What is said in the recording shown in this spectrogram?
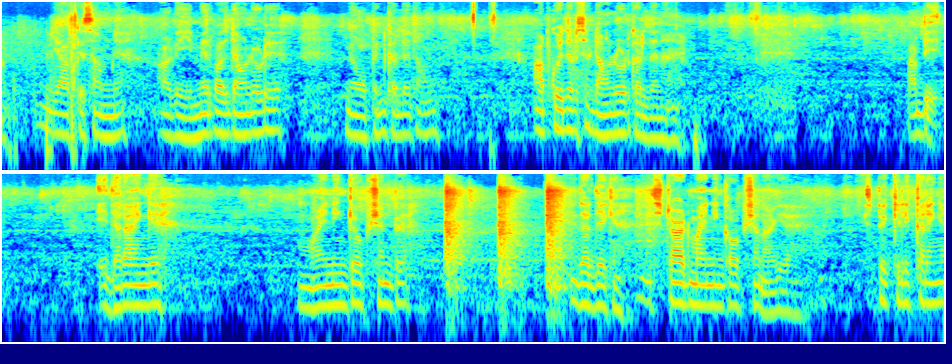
आप, ये आपके सामने आ गई है। मेरे पास डाउनलोड है, मैं ओपन कर लेता हूँ। आपको इधर से डाउनलोड कर देना है। अब, इधर आएँगे। माइनिंग के ऑप्शन पे। इधर देखें स्टार्ट माइनिंग का ऑप्शन आ गया है। इस पर क्लिक करेंगे।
